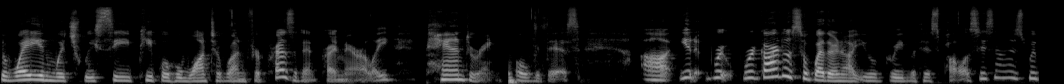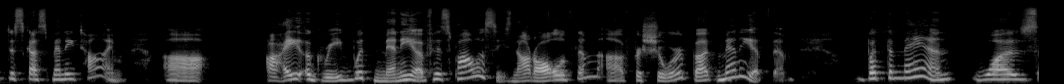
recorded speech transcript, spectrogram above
the way in which we see people who want to run for president, primarily, pandering over this. Uh, you know, re- regardless of whether or not you agreed with his policies, and as we've discussed many times, uh, I agreed with many of his policies, not all of them uh, for sure, but many of them. But the man was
